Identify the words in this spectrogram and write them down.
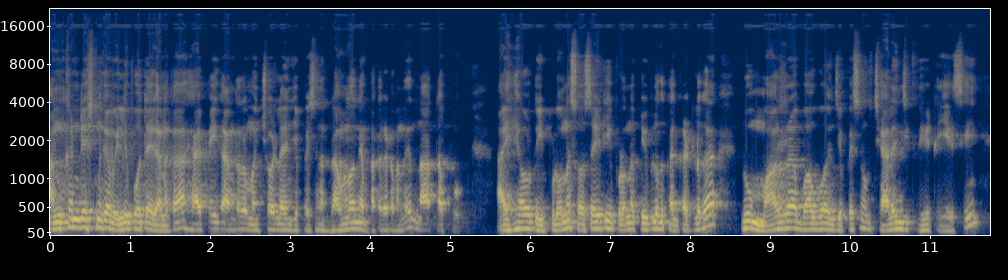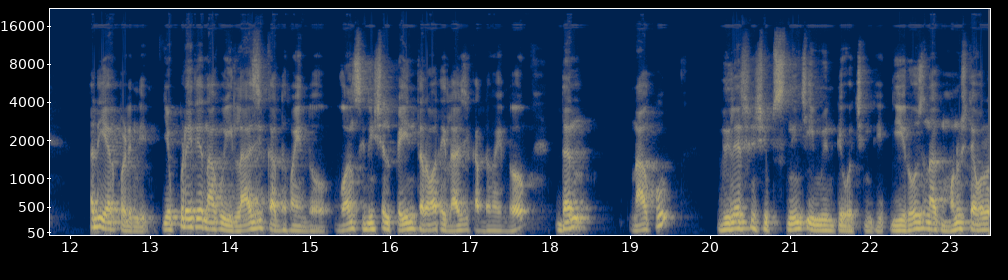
అన్కండిషన్గా వెళ్ళిపోతే గనక హ్యాపీగా అందరూ మంచివాళ్ళు అని చెప్పేసి భ్రమలో నేను బతకడం అనేది నా తప్పు. ఐ హ్యావ్ టు ఇప్పుడున్న సొసైటీ ఇప్పుడున్న పీపుల్కి తగ్గట్లుగా నువ్వు మారురా బాబు అని చెప్పేసి ఒక ఛాలెంజ్ క్రియేట్ చేసి అది ఏర్పడింది. ఎప్పుడైతే నాకు ఈ లాజిక్ అర్థమైందో వన్స్ ఇనిషియల్ పెయిన్ తర్వాత ఈ లాజిక్ అర్థమైందో దెన్ నాకు రిలేషన్షిప్స్ నుంచి ఇమ్యూనిటీ వచ్చింది. ఈ రోజు నాకు మనుషులు ఎవరు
